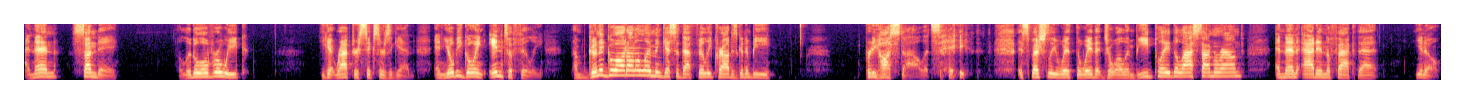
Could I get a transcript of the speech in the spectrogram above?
And then Sunday, a little over a week, you get Raptors Sixers again. And you'll be going into Philly. I'm to go out on a limb and guess that that Philly crowd is to be pretty hostile, let's say. Especially with the way that Joel Embiid played the last time around. And then add in the fact that, you know,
